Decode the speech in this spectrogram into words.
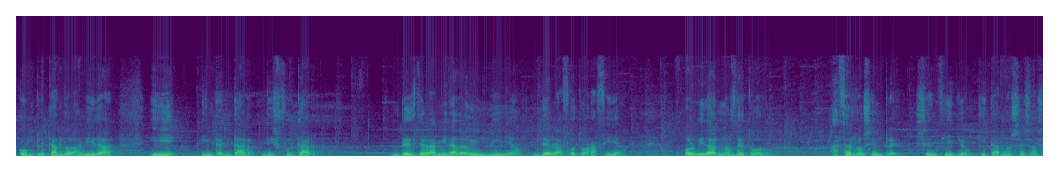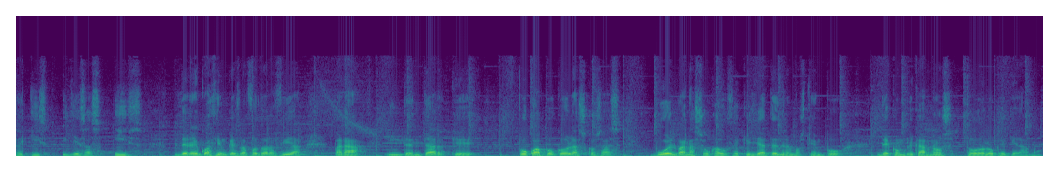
complicando la vida y intentar disfrutar desde la mirada de un niño de la fotografía. Olvidarnos de todo. Hacerlo simple, sencillo, quitarnos esas X y esas Y de la ecuación que es la fotografía para intentar que poco a poco las cosas vuelvan a su cauce, que ya tendremos tiempo de complicarnos todo lo que queramos.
